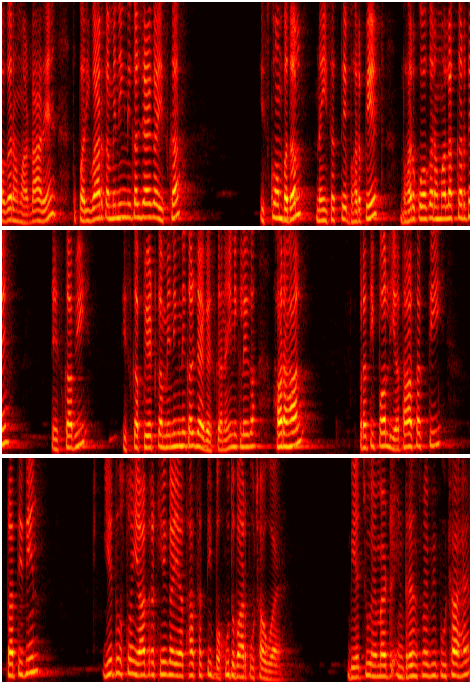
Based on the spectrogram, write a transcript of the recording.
अगर हम हटा दें तो परिवार का मीनिंग निकल जाएगा इसका। इसको हम बदल नहीं सकते। भरपेट भर को अगर हम अलग कर दें तो इसका भी, इसका पेट का मीनिंग निकल जाएगा, इसका नहीं निकलेगा। हर हाल, प्रतिपल यथाशक्ति, प्रतिदिन, ये दोस्तों याद रखिएगा, यथाशक्ति बहुत बार पूछा हुआ है। B H U M Ed entrance में भी पूछा है।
